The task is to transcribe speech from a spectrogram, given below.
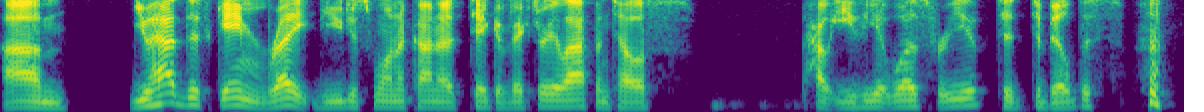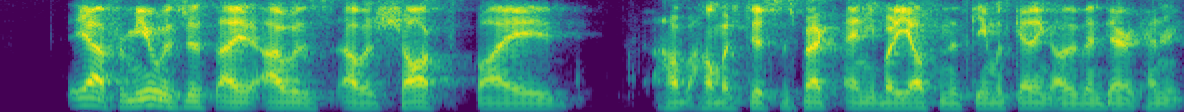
Um, you had this game right. Do you just want to kind of take a victory lap and tell us how easy it was for you to to build this? Yeah, for me it was just I I was I was shocked by how, how much disrespect anybody else in this game was getting other than Derrick Henry.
